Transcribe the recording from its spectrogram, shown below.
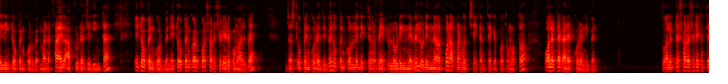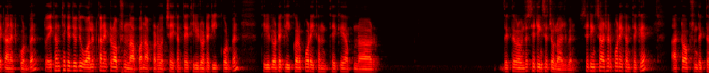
এই লিঙ্কটা ওপেন করবেন মানে ফাইল আপলোডের যে লিঙ্কটা এটা ওপেন করবেন। এটা ওপেন করার পর সরাসরি এরকম আসবে। জাস্ট ওপেন করে দেবেন। ওপেন করলে দেখতে পারবেন, একটু লোডিং নেবে। লোডিং নেওয়ার পর আপনার হচ্ছে এখান থেকে প্রথমত ওয়ালেটটা কানেক্ট করে নেবেন। ওয়ালেটটা সরাসরি এখান থেকে কানেক্ট করবেন। তো এখান থেকে যদি ওয়ালেট কানেক্টর অপশন না পান, আপনারা হচ্ছে এখান থেকে থ্রি ডটে ক্লিক করবেন। থ্রি ডটে ক্লিক করার পর এখান থেকে আপনার দেখতে পারবেন যে সেটিংসে চলে আসবেন। সেটিংসে আসার পর এখান থেকে একটা অপশন দেখতে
